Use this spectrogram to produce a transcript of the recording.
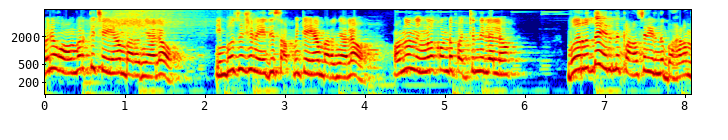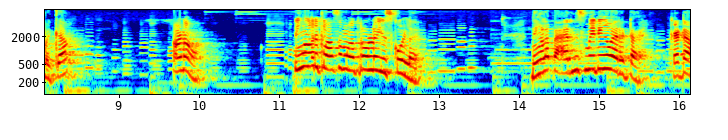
ഒരു ഹോംവർക്ക് ചെയ്യാൻ പറഞ്ഞാലോ? ഇമ്പോസിഷൻ എഴുതി സബ്മിറ്റ് ചെയ്യാൻ പറഞ്ഞാലോ? ഒന്നും നിങ്ങളെ കൊണ്ട് പറ്റുന്നില്ലല്ലോ. വെറുതെ ഇരുന്ന് ക്ലാസ്സിൽ ഇരുന്ന് ബഹളം വെക്കുക ആണോ? നിങ്ങളൊരു ക്ലാസ് മാത്രമേ ഉള്ളൂ ഈ സ്കൂളിൽ നിങ്ങളെ പാരൻസ് മീറ്റിംഗ് വരട്ടെ കേട്ടോ?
